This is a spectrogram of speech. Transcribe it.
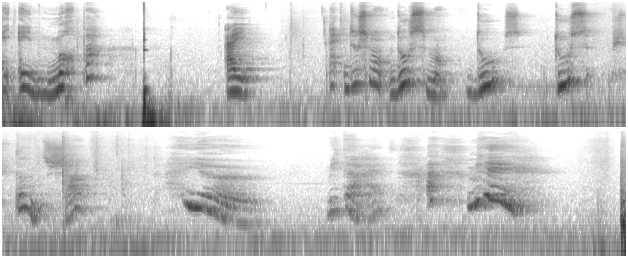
Aïe, aïe, ne mords pas. Aïe. Aïe, doucement, doucement, douce, douce. Putain de chat. Aïe. euh, Mais t'arrêtes. Ah, mais.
